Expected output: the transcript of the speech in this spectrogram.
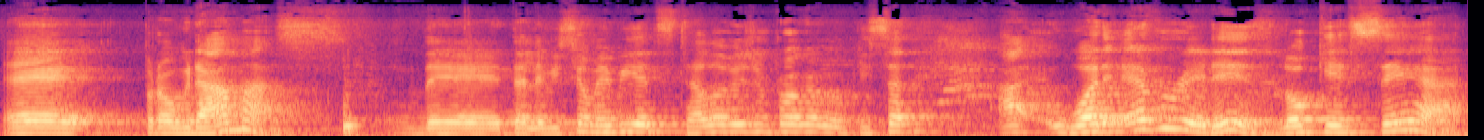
eh, programas de televisión. Maybe it's television program. Quizás, uh, whatever it is, lo que sea,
